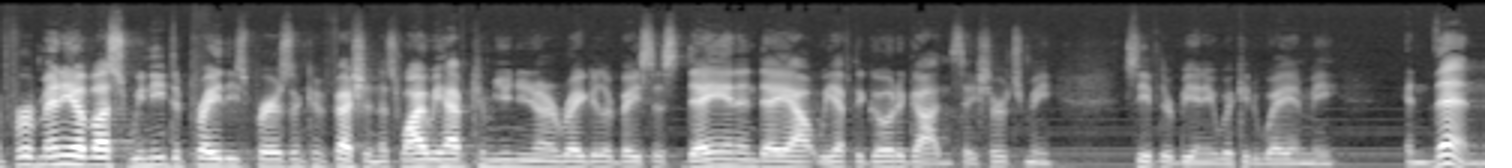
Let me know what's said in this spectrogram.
And for many of us, we need to pray these prayers of confession. That's why we have communion on a regular basis. Day in and day out, we have to go to God and say, Search me, see if there be any wicked way in me. And then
